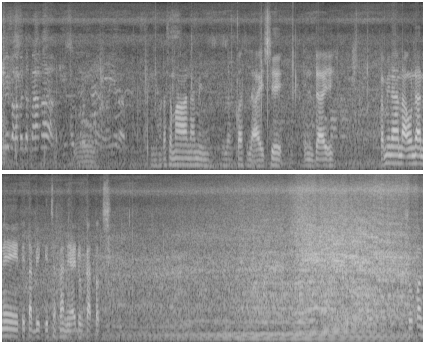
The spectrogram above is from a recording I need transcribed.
So, yung mga kasama namin, wala pa sila Aishe, Inday. Kami na nauna ni Tita Vicky tsaka ni Idol Katots. So pag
